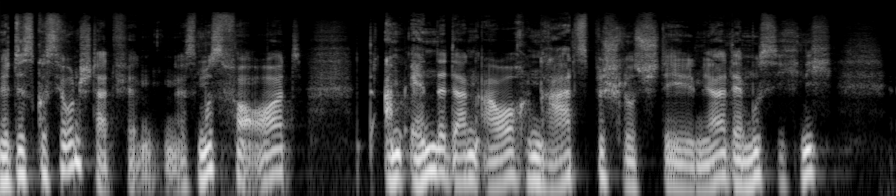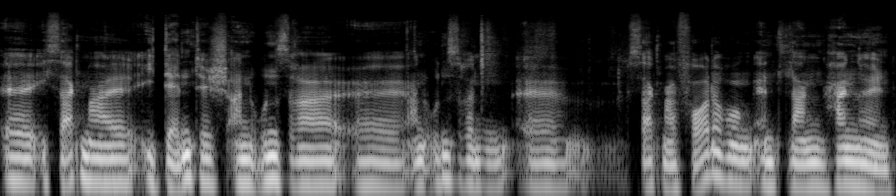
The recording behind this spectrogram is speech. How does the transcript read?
eine Diskussion stattfinden. Es muss vor Ort am Ende dann auch ein Ratsbeschluss stehen. Ja, der muss sich nicht, äh, ich sag mal, identisch an unserer, äh, an unseren, äh, sag mal, Forderungen entlang hangeln.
